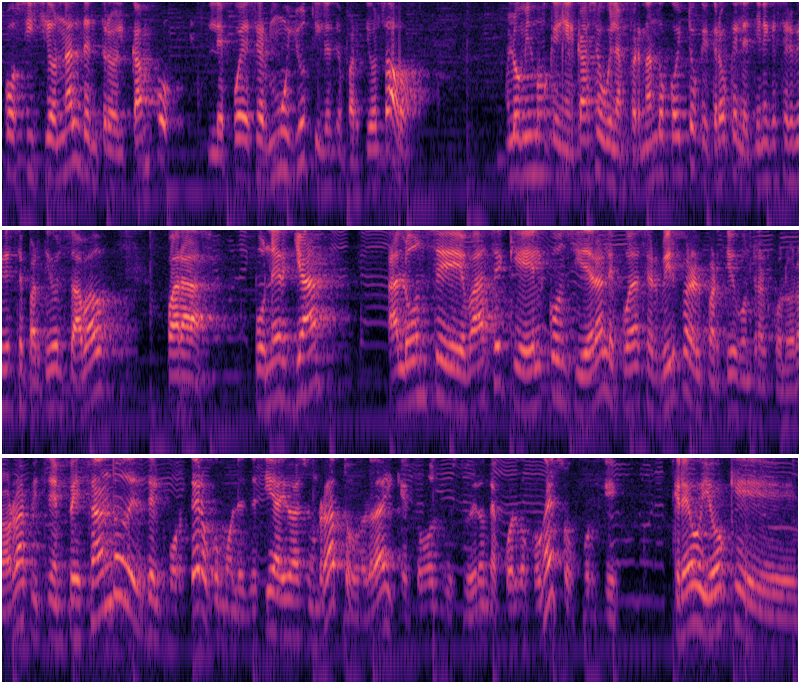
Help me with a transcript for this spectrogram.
posicional dentro del campo le puede ser muy útil ese partido el sábado. Lo mismo que en el caso de William Fernando Coito, que creo que le tiene que servir este partido el sábado para poner ya al 11 base que él considera le pueda servir para el partido contra el Colorado Rapids, empezando desde el portero, como les decía yo hace un rato, ¿verdad? Y que todos estuvieron de acuerdo con eso, porque creo yo que,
